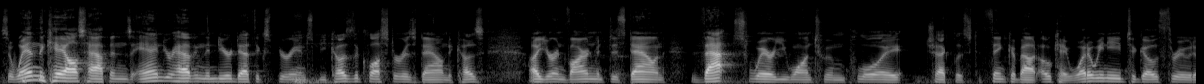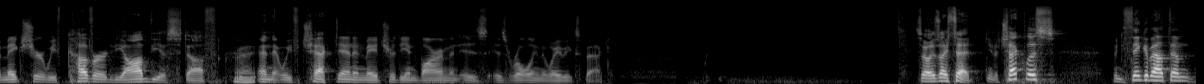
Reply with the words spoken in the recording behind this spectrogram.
So when the chaos happens and you're having the near-death experience because the cluster is down, because uh, your environment is down, that's where you want to employ checklists to think about, okay, what do we need to go through to make sure we've covered the obvious stuff right. and that we've checked in and made sure the environment is, is rolling the way we expect. So as I said, you know, checklists, when you think about them,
